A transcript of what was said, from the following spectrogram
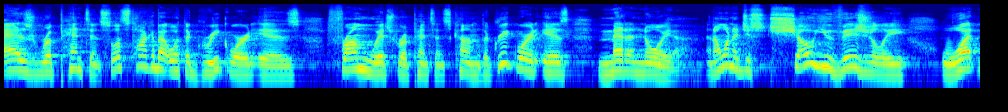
as repentance. So let's talk about what the Greek word is from which repentance comes. The Greek word is metanoia. And I want to just show you visually what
